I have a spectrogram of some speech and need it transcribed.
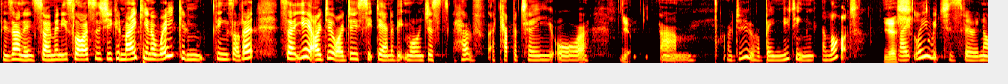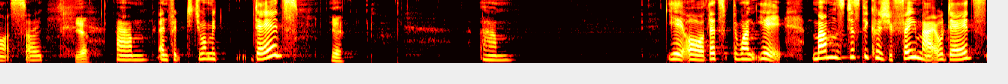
there's only so many slices you can make in a week and things like that. So yeah, I do. I do sit down a bit more and just have a cup of tea or. yeah. Um, I do. I've been knitting a lot Yes. lately, which is very nice. So. Yeah. Um, and for, did you want me, dads? Yeah. Um, yeah, oh, that's the one, yeah. Mums, just because you're female, dads,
